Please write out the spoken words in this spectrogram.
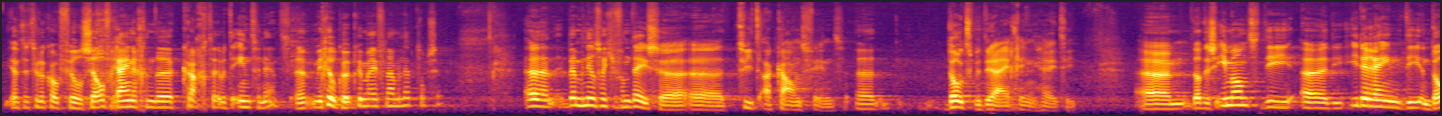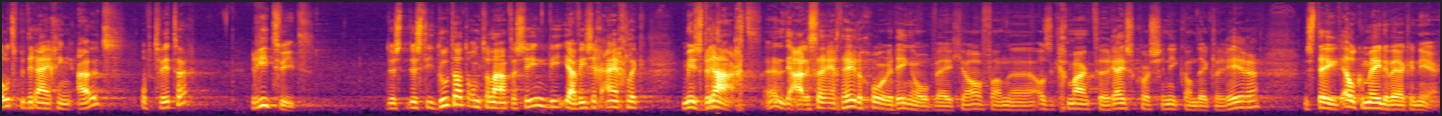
Je hebt natuurlijk ook veel zelfreinigende krachten op het internet. Uh, Michiel, kun je hem even naar mijn laptop zetten? Uh, ik ben benieuwd wat je van deze tweet-account vindt. doodsbedreiging heet hij. Ehm, dat is iemand die, die iedereen die een doodsbedreiging uit op Twitter, retweet. Dus, dus die doet dat om te laten zien wie, ja, wie zich eigenlijk misdraagt. Ja, er staan echt hele gore dingen op, weet je. Van, uh, als ik gemaakte reiskosten niet kan declareren, dan steek ik elke medewerker neer.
